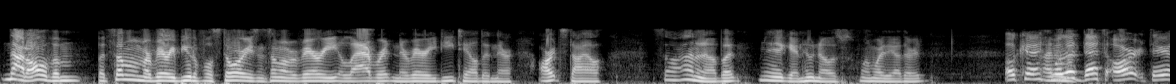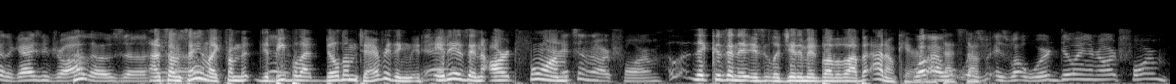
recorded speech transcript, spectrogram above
not all of them, but some of them are very beautiful stories, and some of them are very elaborate and they're very detailed in their art style. So I don't know, but again, who knows, one way or the other. Okay, I well mean- that, that's art there. The guys who draw those. Uh, That's what I'm saying. Like from the, the Yeah. people that build them to everything, it's, Yeah. it is an art form. It's an art form. Because then it is legitimate, blah blah blah. But I don't care Well, about uh, that stuff. is, is what we're doing an art form?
